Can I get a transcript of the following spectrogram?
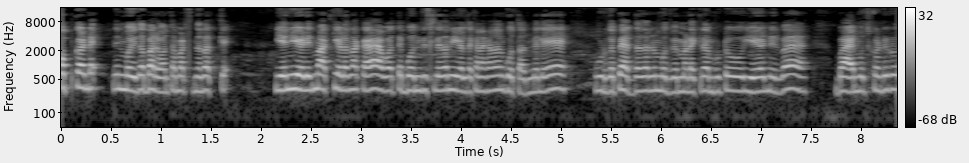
ಒಪ್ಕೊಂಡೆ. ನಿನ್ನ ಮೈದ ಬಲವಂತ ಮಾಡ್ತೀನಿ ಅದಕ್ಕೆ. ಏನು ಹೇಳಿದ ಮಾತು ಕೇಳೋಣಕ್ಕ ಅವತ್ತೆ ಬಂದಿಸ್ಲಿಲ್ಲ ನಾನು ಹೇಳ್ದೆ ಕಣಕ ನನಗೆ ಗೊತ್ತಾದ್ಮೇಲೆ. ಹುಡುಗ ಪೆದ್ದ ನನ್ನ ಮದುವೆ ಮಾಡಕ್ಕೆ ಅಂದ್ಬಿಟ್ಟು ಹೇಳಿಲ್ವಾ ಬಾಯಿ ಮುಚ್ಕೊಂಡಿರು,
